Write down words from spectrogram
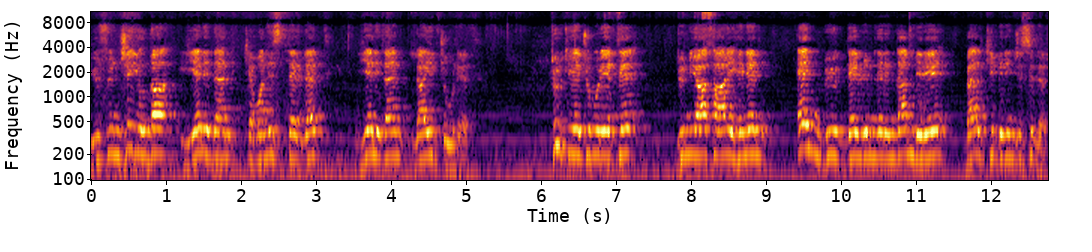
100. yılda yeniden Kemalist devlet, yeniden layık cumhuriyet. Türkiye Cumhuriyeti dünya tarihinin en büyük devrimlerinden biri, belki birincisidir.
